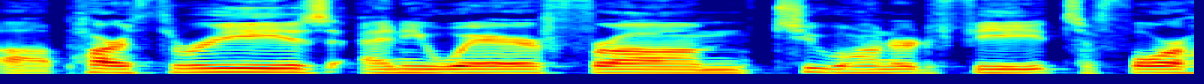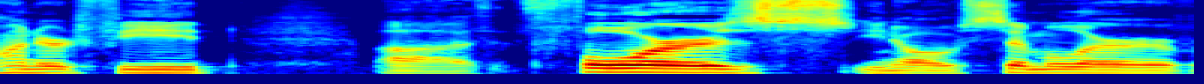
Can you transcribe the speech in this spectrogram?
Uh, par threes anywhere from 200 feet to 400 feet. Uh, fours, you know, similar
